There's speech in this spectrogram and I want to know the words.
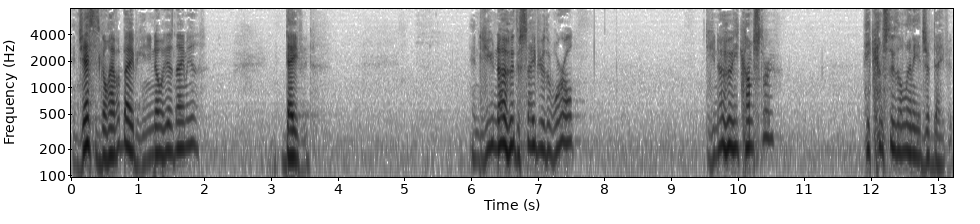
and Jesse's gonna have a baby, and you know what his name is? David. And do you know who the Savior of the world do you know who he comes through? He comes through the lineage of David.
